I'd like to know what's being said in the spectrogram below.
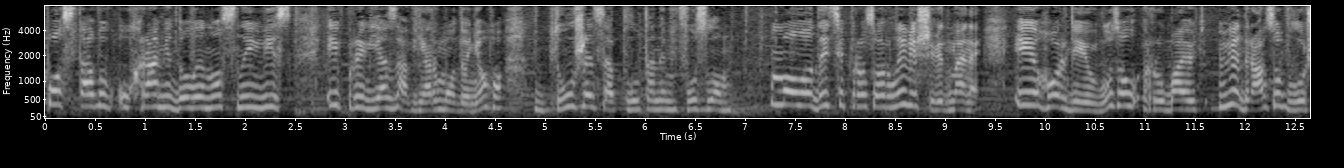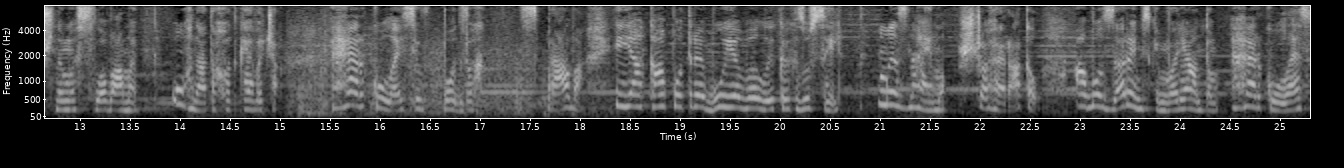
поставив у храмі доленосний віз і прив'язав ярмо до нього дуже заплутаним вузлом. Молодиці прозорливіші від мене, і Гордіїв вузол рубають відразу влучними словами у Гната Хоткевича. Геркулесів подвиг справа, яка потребує великих зусиль. Ми знаємо, що Геракл або за римським варіантом Геркулес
